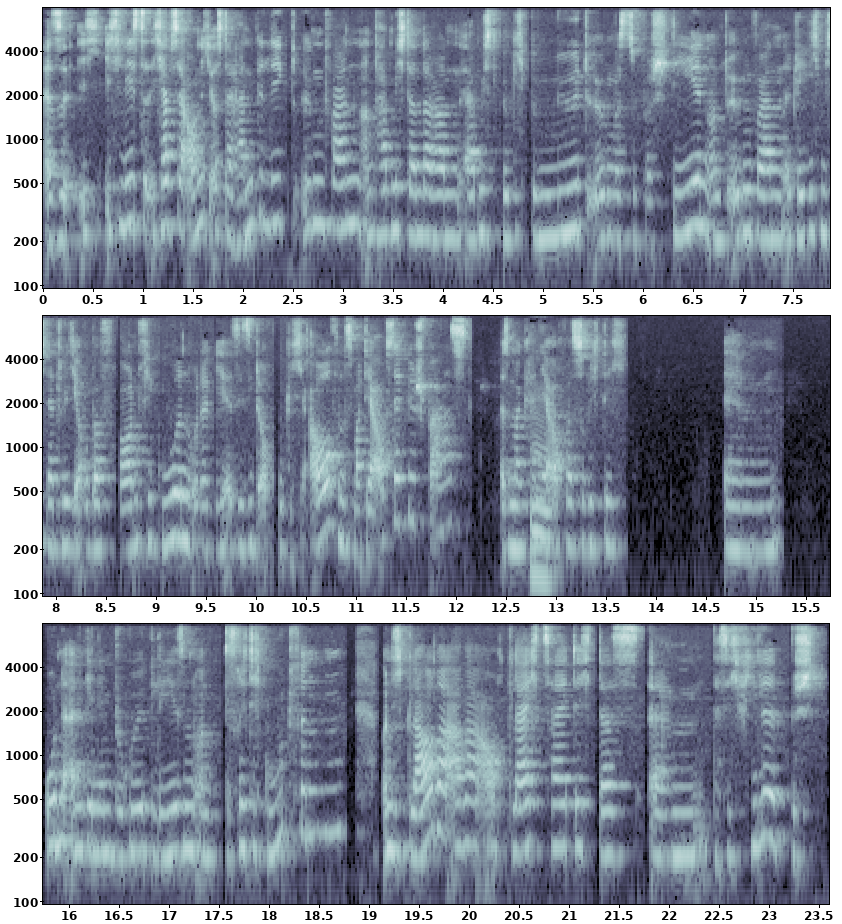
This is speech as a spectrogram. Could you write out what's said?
Also ich, ich lese, ich habe es ja auch nicht aus der Hand gelegt irgendwann und habe mich dann daran, habe mich wirklich bemüht, irgendwas zu verstehen und irgendwann rege ich mich natürlich auch über Frauenfiguren oder wie er sie sieht auch wirklich auf und es macht ja auch sehr viel Spaß. Also man kann mhm. ja auch was so richtig ähm, unangenehm berührt lesen und das richtig gut finden. Und ich glaube aber auch gleichzeitig, dass, ähm, dass sich viele bestätigt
